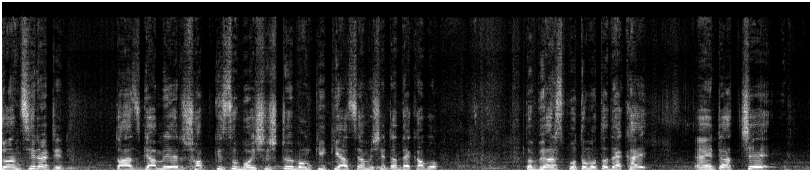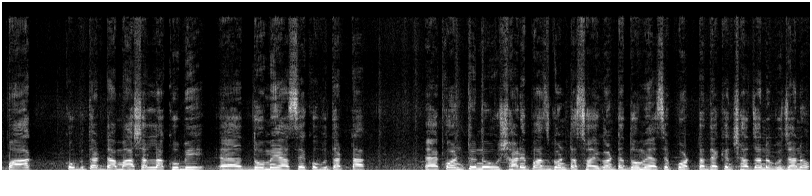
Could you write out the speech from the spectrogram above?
জনসিরা টেডি। তো আজকে আমি এর সব কিছু বৈশিষ্ট্য এবং কি কি আছে আমি সেটা দেখাবো। তো বিয়ার্স প্রথমত দেখাই এটা হচ্ছে পাক। কবুতরটা মাশাল্লাহ খুবই দমে আছে কবুতরটা। কন্টিনিউ সাড়ে পাঁচ ঘণ্টা, ছয় ঘণ্টা দমে আছে, পটটা দেখেন, সাজানো, গুজানো।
